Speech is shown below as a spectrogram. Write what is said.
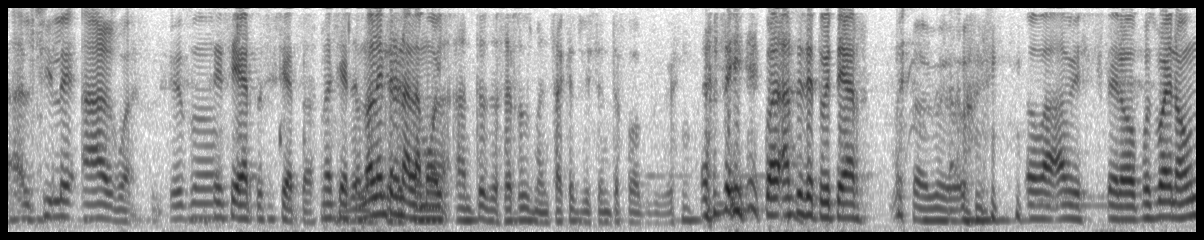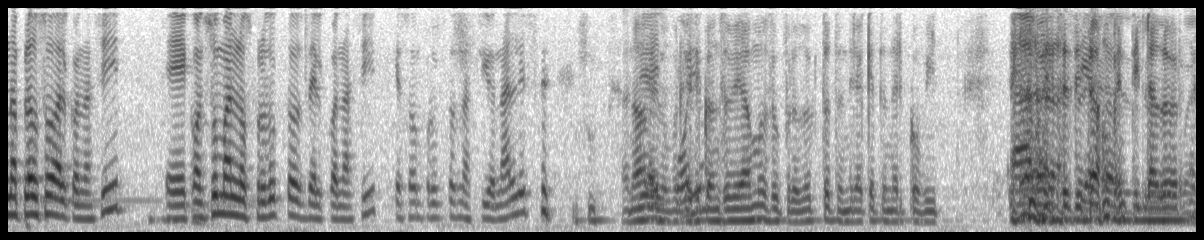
Al chile, aguas. Eso. Sí, es cierto, sí, es cierto. No es cierto. No le entren a la Mois. Antes de hacer sus mensajes, Vicente Fox, güey. Sí, antes de tuitear. Ah. No mames. Pero pues bueno, un aplauso al CONACID. eh, consuman los productos del CONACYT, que son productos nacionales. Así no, es. amigo, porque si consumíamos su producto tendría que tener COVID. Ah, bueno, Necesitaba cierto. un ventilador. Bueno.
